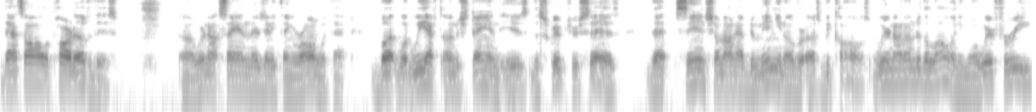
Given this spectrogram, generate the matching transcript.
that's all a part of this. Uh, we're not saying there's anything wrong with that. But what we have to understand is the scripture says that sin shall not have dominion over us because we're not under the law anymore. We're free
